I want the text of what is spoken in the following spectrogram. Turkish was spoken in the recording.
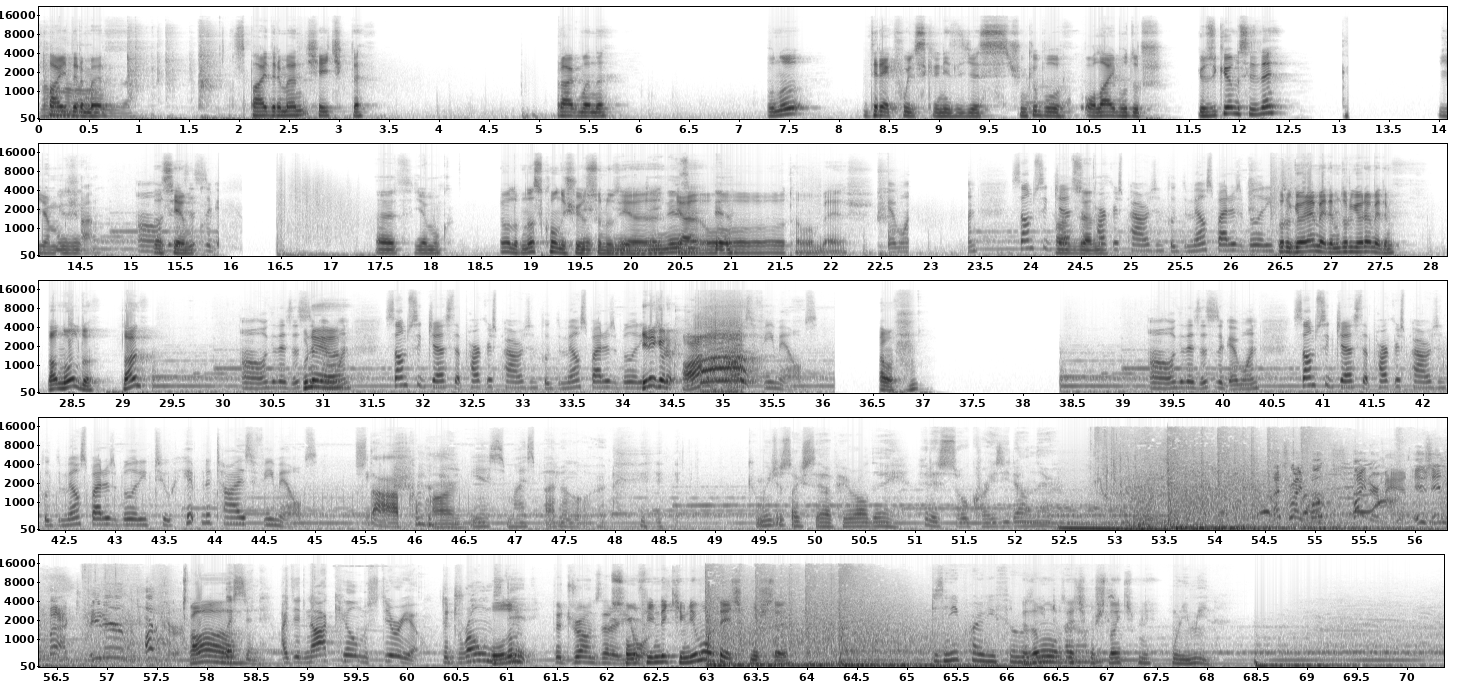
Spider-Man. Spider-Man şey çıktı. Fragmanı. Bunu direkt full screen izleyeceğiz. Çünkü bu olay budur. Gözüküyor mu sizde? Yamuk şu an. Nasıl yamuk? Evet yamuk. Ya Oğlum nasıl konuşuyorsunuz Ne- ya? Ya o tamam be. good one. Some suggest güzeldi. that Parker's powers include the male spider's ability Dur göremedim, dur göremedim. Lan ne oldu? Lan? Oh, look at this. This Bu is a good one. Some suggest that Parker's powers include the male spider's ability Yine to göre... Aa! hypnotize females. Tamam. Oh, look at this. This is a good one. Some suggest that Parker's powers include the male spider's ability to hypnotize females. Stop, come on. Yes, my spider lord. Can we just like stay up here all day? It is so crazy down there. That's right, folks. Spider-Man is in fact Peter Parker. Aa, Listen, I did not kill Mysterio. The drones Oğlum, did. The drones that are son yours. filmde kimliği mi ortaya çıkmıştı? Does any part of you feel Ne zaman ortaya çıkmış lan kimliği? What do you mean?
